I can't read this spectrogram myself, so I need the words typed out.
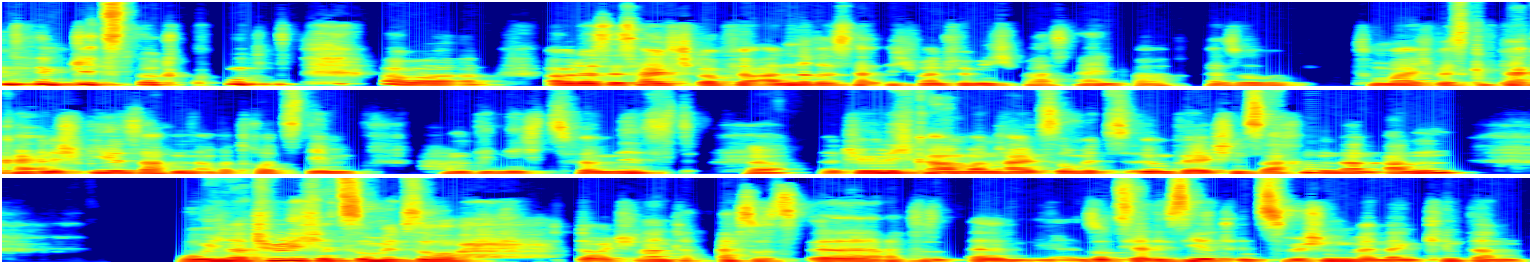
dem geht's noch gut. Aber, aber das ist halt, ich glaube, für andere ist halt, ich meine, für mich war es einfach. Also zum Beispiel, es gibt da keine Spielsachen, aber trotzdem haben die nichts vermisst. Ja. Natürlich kam man halt so mit irgendwelchen Sachen dann an, wo ich natürlich jetzt so mit so Deutschland also, äh, also äh, sozialisiert inzwischen, wenn dein Kind dann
